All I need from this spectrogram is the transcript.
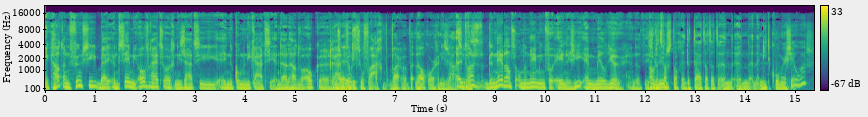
ik had een functie bij een semi-overheidsorganisatie in de communicatie. En daar hadden we ook uh, radio's. even niet zo vaag. Waar, welke organisatie? Het was de Nederlandse Onderneming voor Energie en Milieu. En dat is oh, dat nu... was toch in de tijd dat het een, een, een, niet commercieel was?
